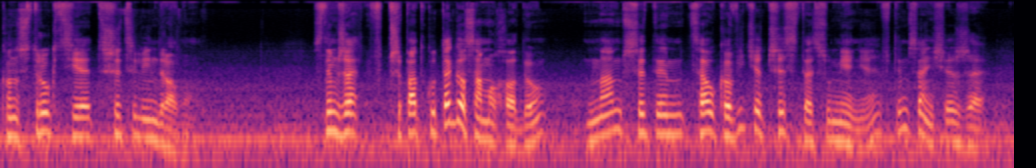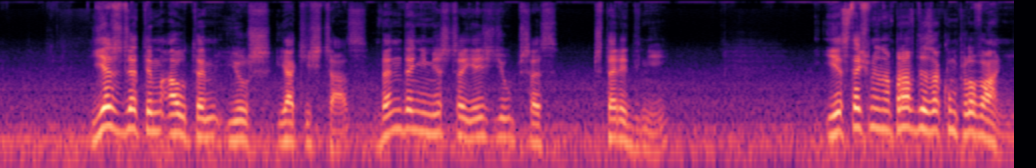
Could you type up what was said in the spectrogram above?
konstrukcję trzycylindrową. Z tym, że w przypadku tego samochodu mam przy tym całkowicie czyste sumienie, w tym sensie, że jeżdżę tym autem już jakiś czas, będę nim jeszcze jeździł przez 4 dni. Jesteśmy naprawdę zakumplowani,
